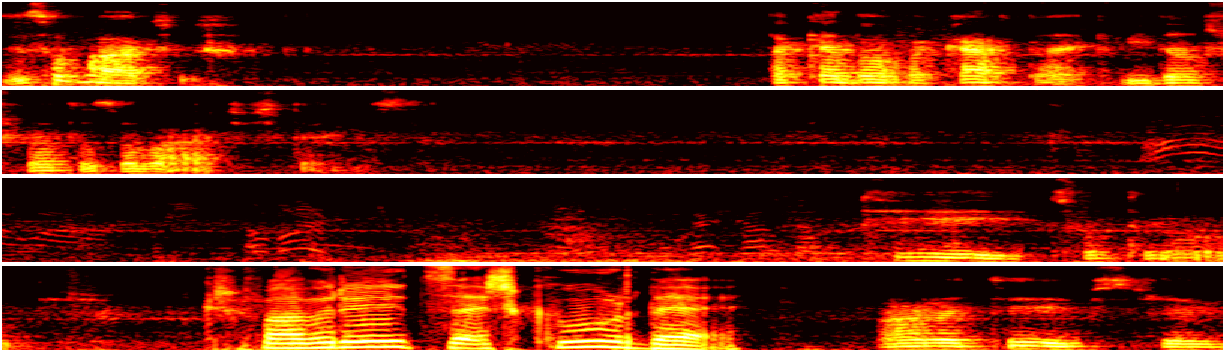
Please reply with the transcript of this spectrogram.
zobaczysz. Taka nowa karta, jak mi doszła, to zobaczysz teraz. Ty, co ty robisz? Krwawy rycerz, kurde. Ale ty z ciebie.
